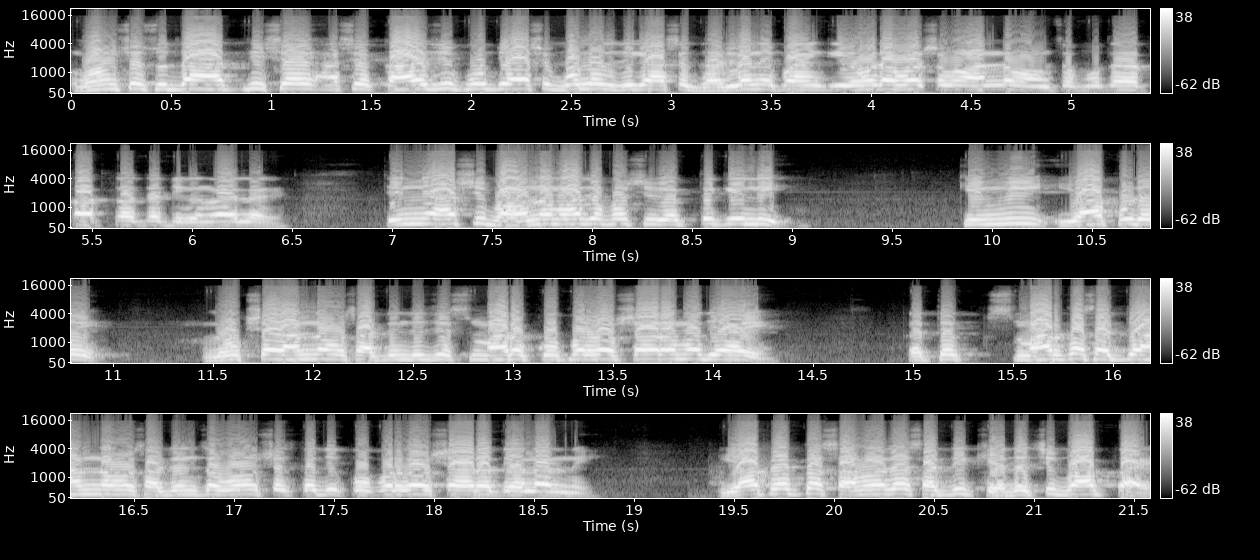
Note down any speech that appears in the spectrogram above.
वंश सुद्धा अतिशय असे काळजीपोटी असे बोलत होते की असं घडलं नाही पाहिजे की एवढ्या वर्षापासून अण्णाभाऊंचा पुतळा तात्काळ त्या ठिकाणी राहिला आहे. त्यांनी अशी भावना माझ्यापाशी व्यक्त केली की मी यापुढे लोकशाही अण्णाभाऊ साठेंचे जे स्मारक कोपरगाव शहरामध्ये आहे तर ते स्मारकासाठी अण्णाभाऊ साठेंचा वंशज कधी कोपरगाव शहरात येणार नाही. याकरता समाजासाठी खेदाची बाब काय?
